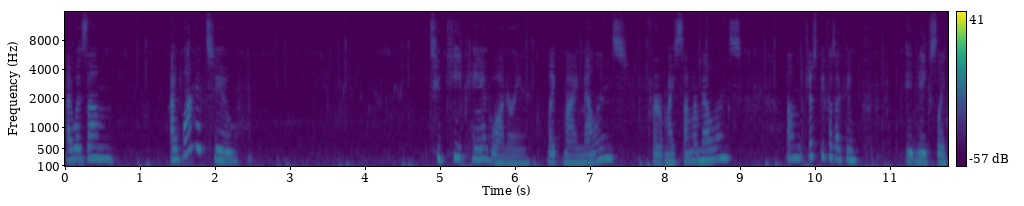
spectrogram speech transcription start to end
I was, um, I wanted to, to keep hand watering, like my melons, for my summer melons, um, just because I think it makes, like,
